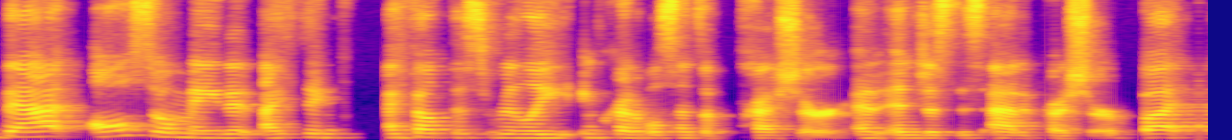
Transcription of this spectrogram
that also made it, I think I felt this really incredible sense of pressure and, and just this added pressure. But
